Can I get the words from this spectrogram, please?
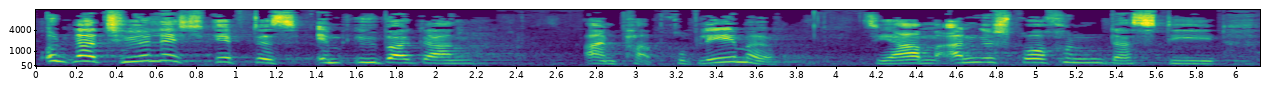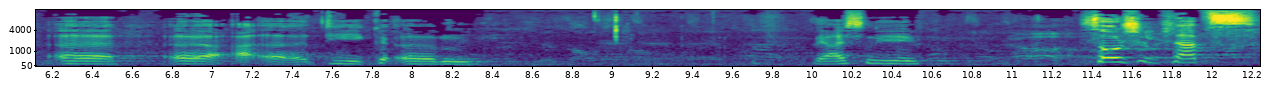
Und natürlich gibt es im Übergang ein paar Probleme. Sie haben angesprochen, dass die, äh, äh, die ähm, wie heißen die Social Clubs,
